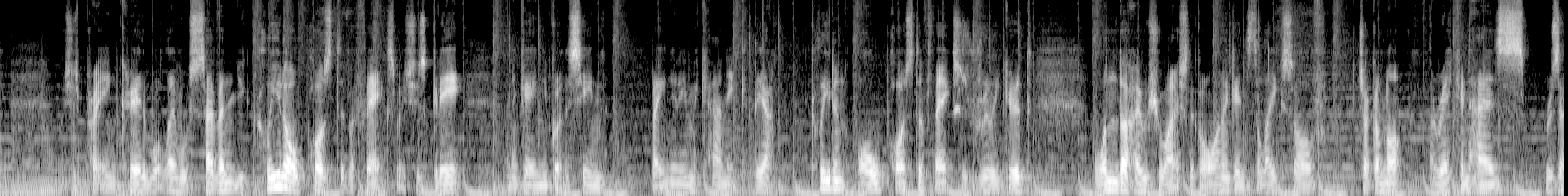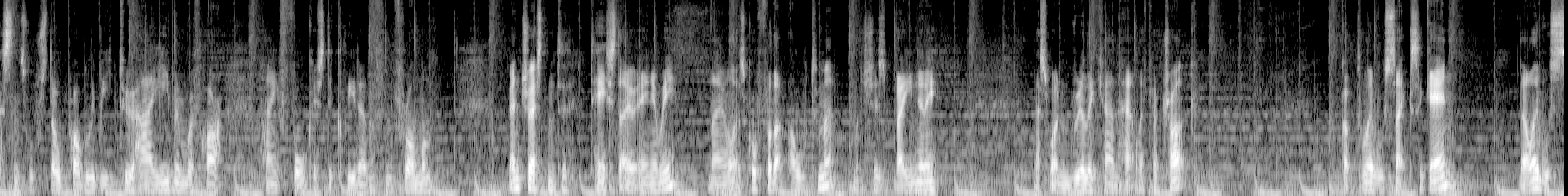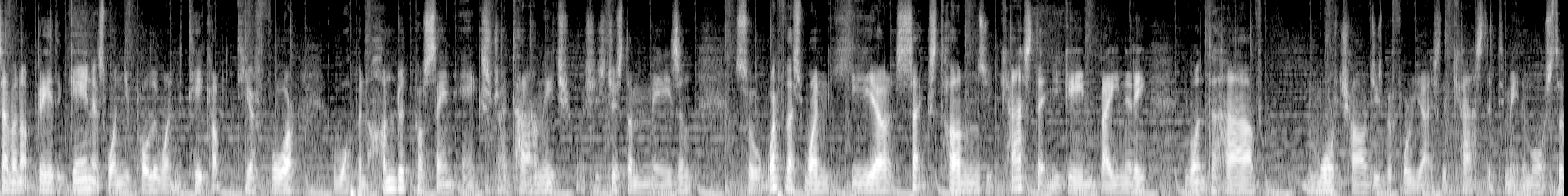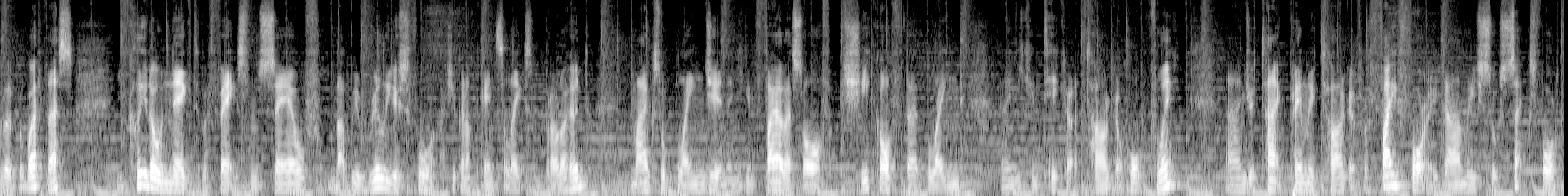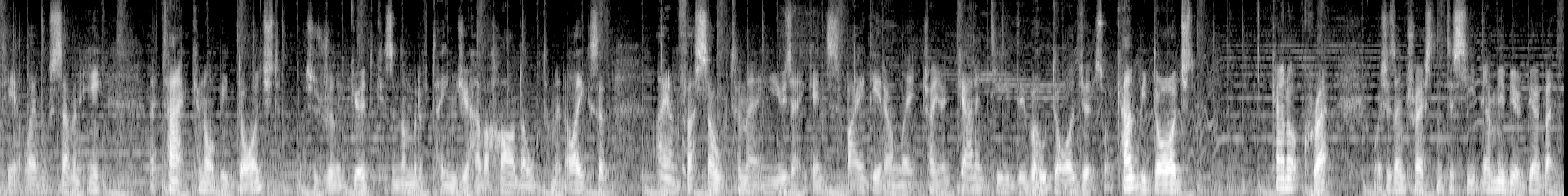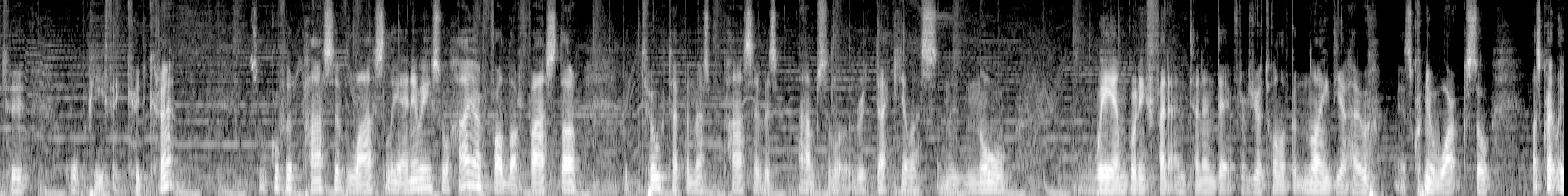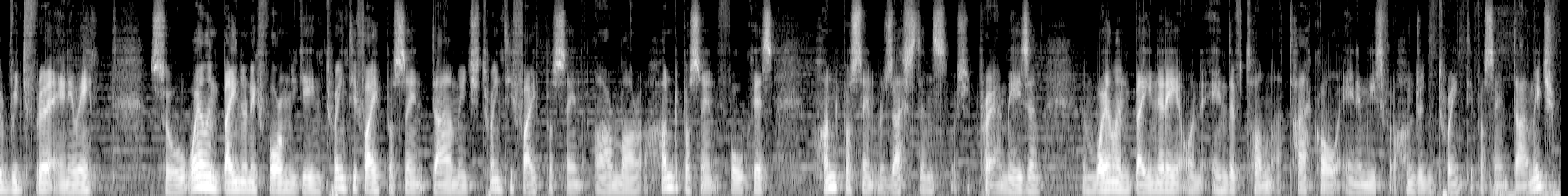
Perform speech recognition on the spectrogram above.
which is pretty incredible at level 7. You clear all positive effects, which is great. And again, you've got the same binary mechanic there. Clearing all positive effects is really good. I wonder how she'll actually go on against the likes of Juggernaut. I reckon his resistance will still probably be too high, even with her high focus to clear everything from him. Interesting to test out anyway. Now let's go for the ultimate, which is binary. This one really can hit like a truck. Up to level 6 again. The level 7 upgrade again is one you probably want to take up to tier 4 a whopping 100% extra damage, which is just amazing. So with this one here, 6 turns, you cast it and you gain binary. You want to have more charges before you actually cast it to make the most of it. But with this, you clear all negative effects from self. That'll be really useful if you're going up against the likes of Brotherhood. Mags will blind you and then you can fire this off, shake off the blind, and then you can take out a target hopefully. And you attack primary target for 540 damage, so 640 at level 70. The attack cannot be dodged, which is really good because the number of times you have a hard ultimate, the likes of Iron Fist ultimate, and you use it against Spidey or Elektra, you're guaranteed they will dodge it. So it can't be dodged, cannot crit, which is interesting to see there. Maybe it would be a bit too OP if it could crit. So we'll go for the passive lastly anyway. So higher, further, faster. The tooltip in this passive is absolutely ridiculous and there's no way I'm going to fit it into an in-depth review at all. I've got no idea how it's going to work, so let's quickly read through it anyway. So while in binary form you gain 25% damage, 25% armor, 100% focus, 100% resistance, which is pretty amazing, and while in binary on end of turn attack all enemies for 120% damage.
